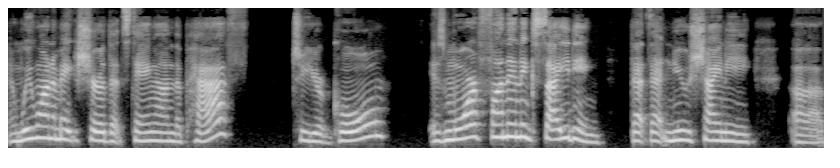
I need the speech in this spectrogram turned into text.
And we want to make sure that staying on the path to your goal is more fun and exciting that that new shiny uh,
